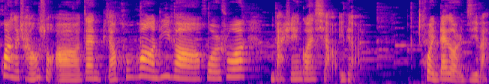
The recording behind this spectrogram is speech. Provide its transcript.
换个场所、啊，在比较空旷的地方，或者说你把声音关小一点儿，或者你戴个耳机吧。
